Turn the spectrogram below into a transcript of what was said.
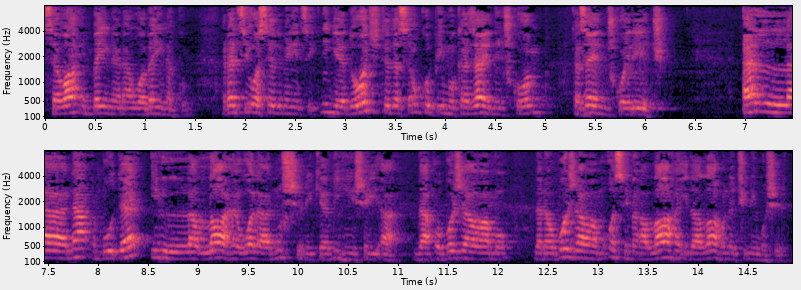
sawa'in baynana wa baynakum reci o sljedbenici knjige dođite da se okupimo ka zajedničkom ka zajedničkoj riječi. Alla na'budu illa Allah wa la nushrika bihi shay'a da obožavamo da ne obožavamo osim Allaha i da Allahu ne činimo širk.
